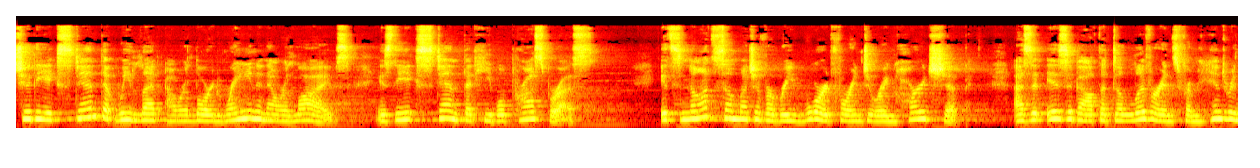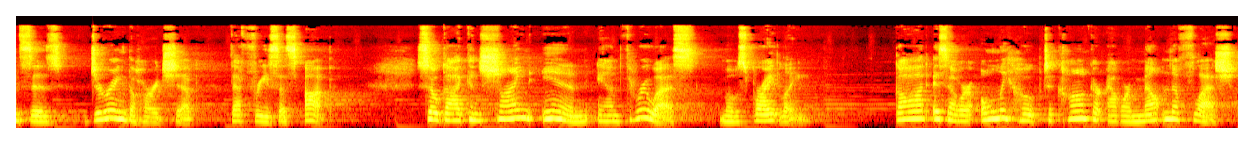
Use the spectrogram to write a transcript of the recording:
To the extent that we let our Lord reign in our lives is the extent that He will prosper us. It's not so much of a reward for enduring hardship as it is about the deliverance from hindrances during the hardship that frees us up. So God can shine in and through us most brightly. God is our only hope to conquer our mountain of flesh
